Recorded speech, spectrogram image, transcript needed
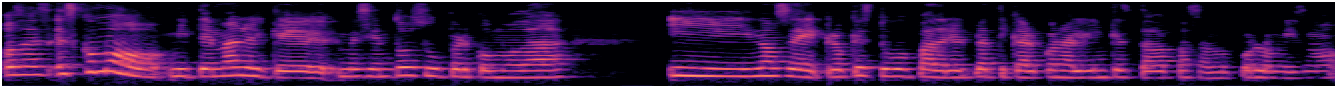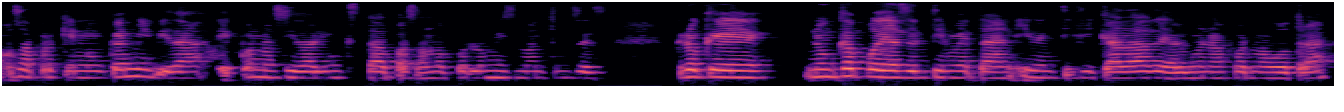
o sea, es, como mi tema en el que me siento súper cómoda y no sé, creo que estuvo padre el platicar con alguien que estaba pasando por lo mismo, o sea, porque nunca en mi vida he conocido a alguien que estaba pasando por lo mismo, entonces creo que nunca podía sentirme tan identificada de alguna forma u otra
